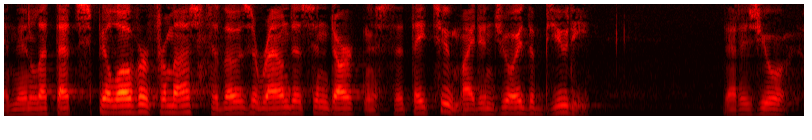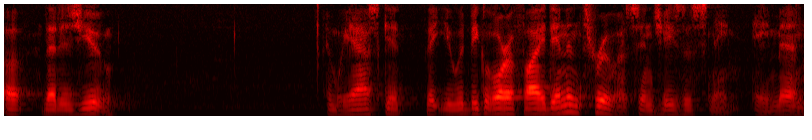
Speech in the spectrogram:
And then let that spill over from us to those around us in darkness, that they too might enjoy the beauty that is your uh, that is you. And we ask it that you would be glorified in and through us in Jesus' name. Amen.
